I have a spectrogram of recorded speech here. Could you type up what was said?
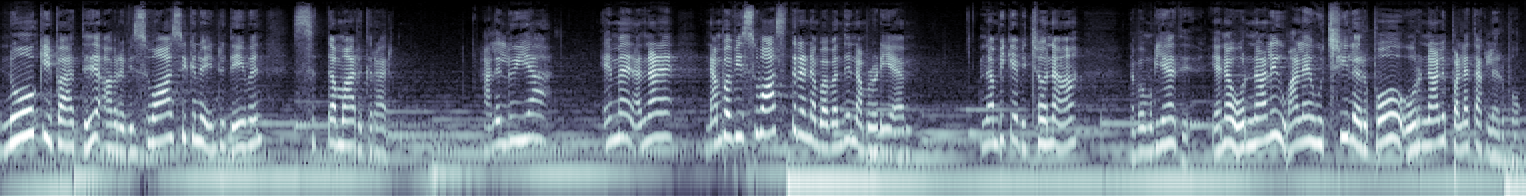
நோக்கி பார்த்து அவரை விசுவாசிக்கணும் என்று தேவன் சித்தமா இருக்கிறார். அலலுயா ஏம அதனால நம்ம விசுவாசத்துல நம்ம வந்து நம்மளுடைய நம்பிக்கை வச்சோம்னா நம்ம முடியாது. ஏன்னா ஒரு நாள் மலை உச்சியில இருப்போம் ஒரு நாள் பள்ளத்தாக்கில் இருப்போம்.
